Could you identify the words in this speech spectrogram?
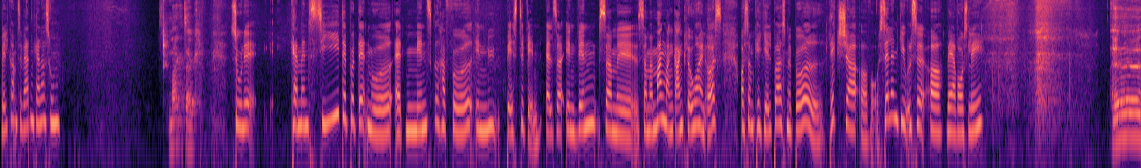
Velkommen til Verden kalder, Sune. Mange tak. Sune, kan man sige det på den måde, at mennesket har fået en ny bedste ven? Altså en ven, som, øh, som er mange, mange gange klogere end os, og som kan hjælpe os med både lektier og vores selvangivelse og være vores læge? Øh,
